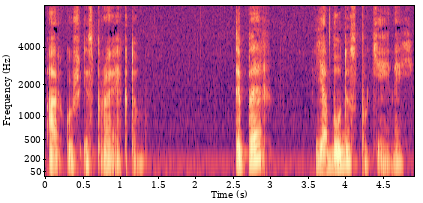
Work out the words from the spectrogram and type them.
аркуш із проектом. Тепер я буду спокійний.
